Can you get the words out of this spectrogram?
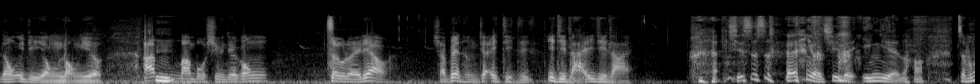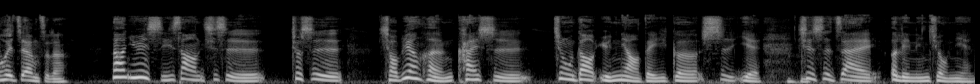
拢一直用农药，啊嘛无想到讲做落了，小便横家一直一直来一直来，其实是很有趣的因缘哈，怎么会这样子呢？那因为实际上其实就是小便很开始。进入到云鸟的一个事业，其实是在二零零九年，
